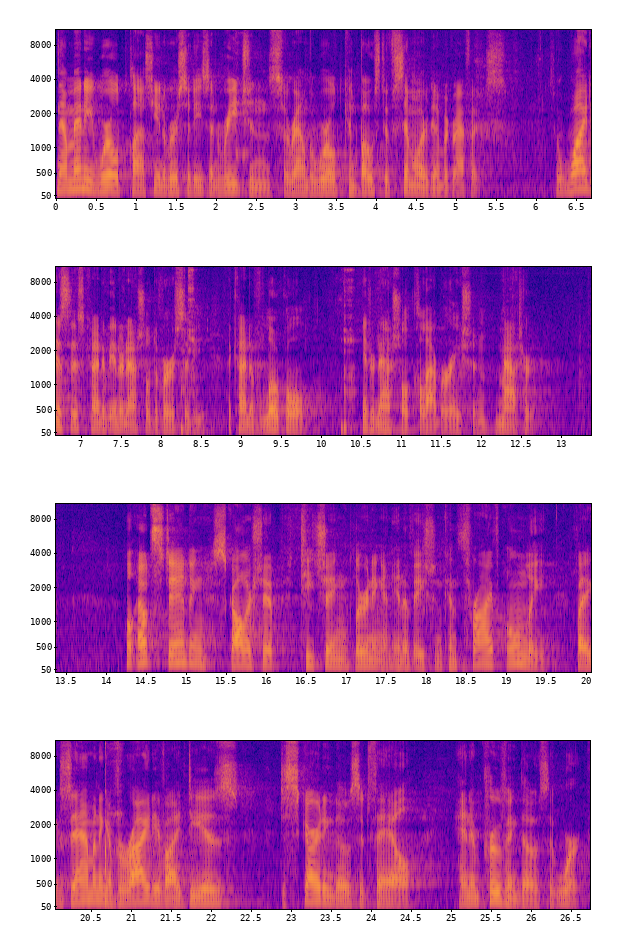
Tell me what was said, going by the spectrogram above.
Now, many world-class universities and regions around the world can boast of similar demographics. So why does this kind of international diversity, a kind of local international collaboration, matter? Well, outstanding scholarship, teaching, learning, and innovation can thrive only by examining a variety of ideas, discarding those that fail, and improving those that work.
